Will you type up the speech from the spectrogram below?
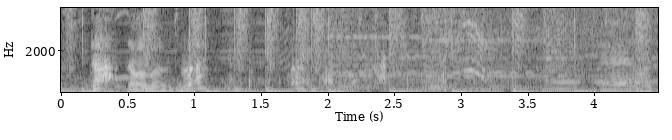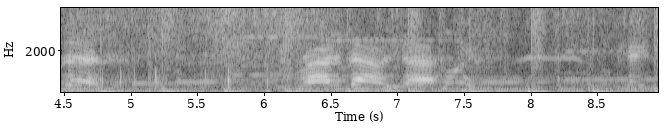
Whoa, it stopped on us, bro. there goes Jazzy. Just riding down, you guys. KD.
